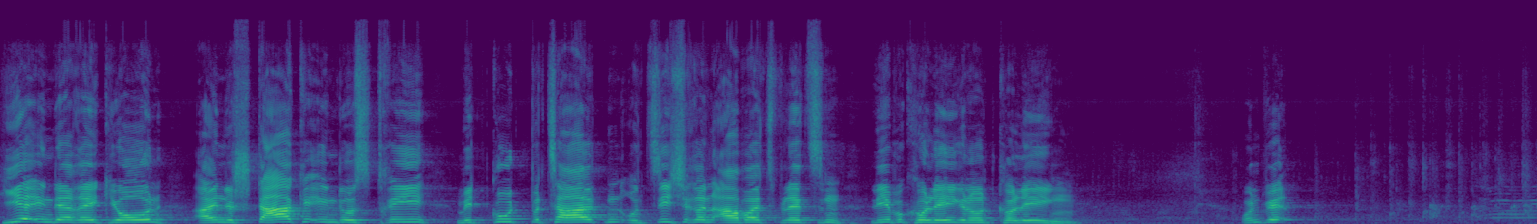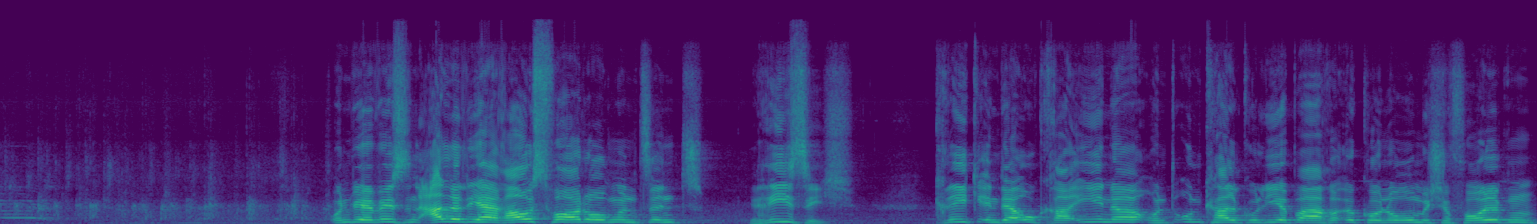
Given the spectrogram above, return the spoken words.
hier in der Region eine starke Industrie mit gut bezahlten und sicheren Arbeitsplätzen, liebe Kolleginnen und Kollegen. Und wir, und wir wissen alle, die Herausforderungen sind riesig. Krieg in der Ukraine und unkalkulierbare ökonomische Folgen,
